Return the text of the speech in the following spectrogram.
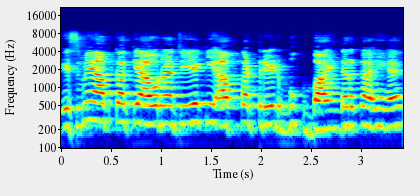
इसमें आपका क्या होना चाहिए कि आपका ट्रेड बुक बाइंडर का ही है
